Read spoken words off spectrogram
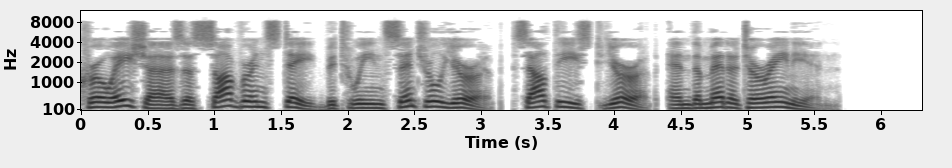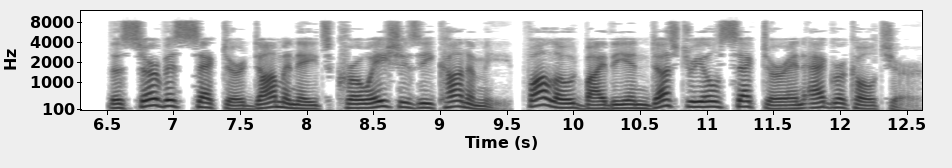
Croatia is a sovereign state between Central Europe, Southeast Europe, and the Mediterranean. The service sector dominates Croatia's economy, followed by the industrial sector and agriculture.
